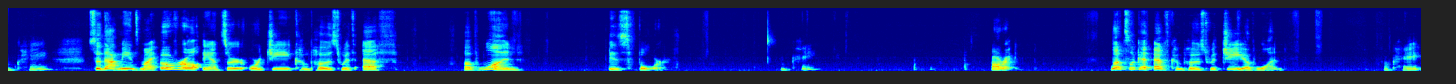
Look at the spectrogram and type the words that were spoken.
Okay, so that means my overall answer, or g composed with f of 1, is 4. Okay. All right. Let's look at f composed with g of 1. Okay,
